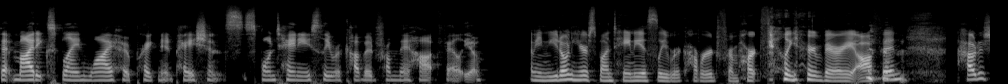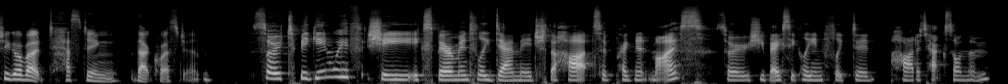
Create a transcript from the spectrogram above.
that might explain why her pregnant patients spontaneously recovered from their heart failure? I mean, you don't hear spontaneously recovered from heart failure very often. How did she go about testing that question? So, to begin with, she experimentally damaged the hearts of pregnant mice. So, she basically inflicted heart attacks on them.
